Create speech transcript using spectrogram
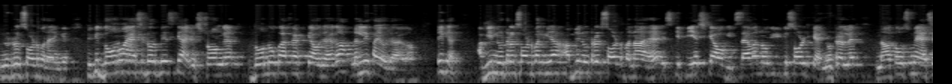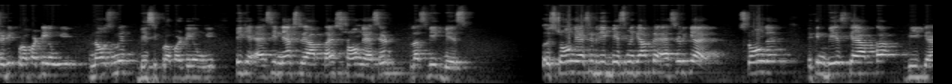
न्यूट्रल सॉल्ट बनाएँगे। क्योंकि दोनों एसिड और बेस क्या है? स्ट्रॉन्ग है। दोनों का इफ़ेक्ट क्या हो जाएगा? नलिफाई हो जाएगा। ठीक है? अब ये न्यूट्रल सॉल्ट बन गया। अब ये न्यूट्रल सॉल्ट बना है। इसकी पीएच क्या होगी? सेवन होगी क्योंकि सॉल्ट क्या है? न्यूट्रल है। ना तो उसमें एसिडिक प्रॉपर्टी होंगी, ना उसमें बेसिक प्रॉपर्टी होंगी। ठीक है? ऐसी नेक्स्ट है आपका है strong acid plus weak base तो स्ट्रॉन्ग एसिड वीक बेस में क्या आपका? एसिड क्या है? स्ट्रॉन्ग है। लेकिन बेस क्या है आपका? वीक है।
